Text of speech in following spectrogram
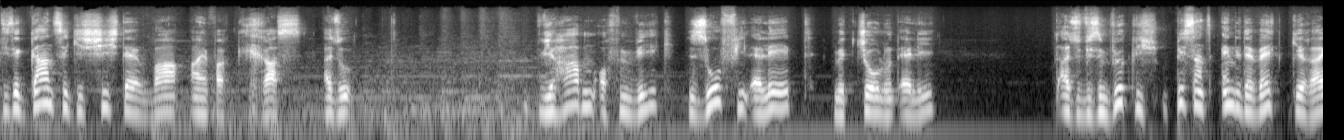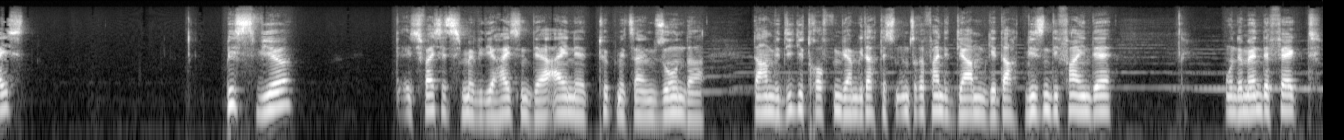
diese ganze Geschichte war einfach krass. Also wir haben auf dem Weg so viel erlebt mit Joel und Ellie. Also wir sind wirklich bis ans Ende der Welt gereist, bis wir, ich weiß jetzt nicht mehr, wie die heißen, der eine Typ mit seinem Sohn da, da haben wir die getroffen, wir haben gedacht, das sind unsere Feinde, die haben gedacht, wir sind die Feinde. Und im Endeffekt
